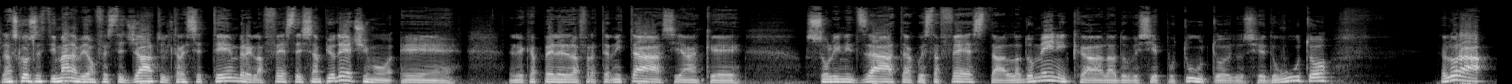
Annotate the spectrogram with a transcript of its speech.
la scorsa settimana abbiamo festeggiato il 3 settembre la festa di San Pio X e nelle cappelle della fraternità si è anche solennizzata questa festa la domenica, là dove si è potuto e dove si è dovuto. E allora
